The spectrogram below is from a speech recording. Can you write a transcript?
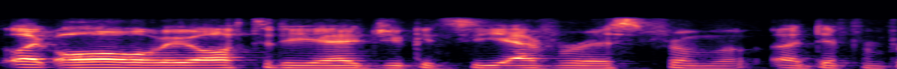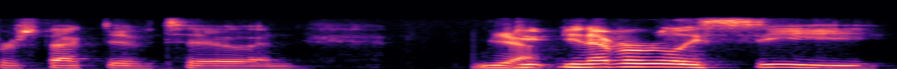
like all the way off to the edge, you could see Everest from a, a different perspective too. And yeah. you, you never really see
